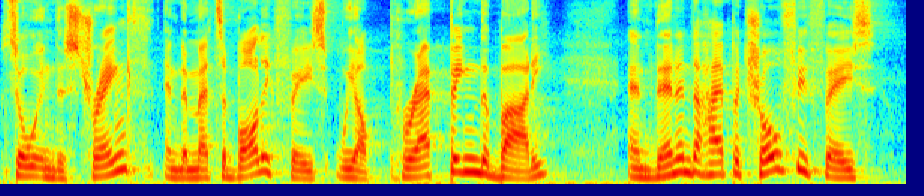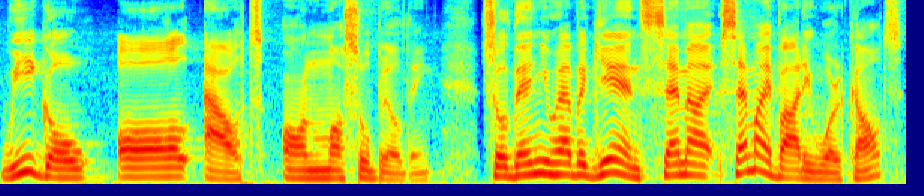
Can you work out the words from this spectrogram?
So in the strength and the metabolic phase, we are prepping the body. And then in the hypertrophy phase, we go all out on muscle building. So then you have again semi semi body workouts,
